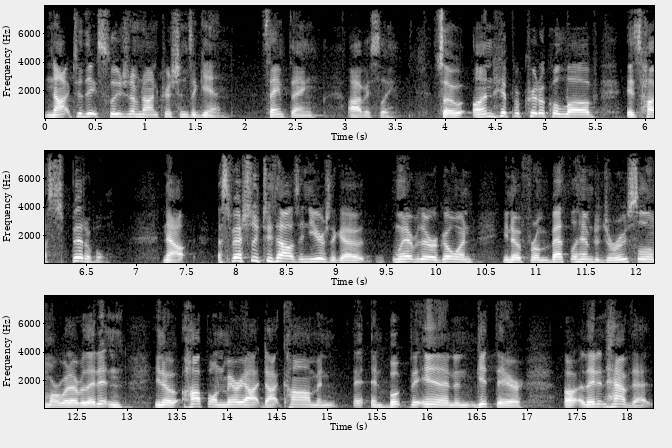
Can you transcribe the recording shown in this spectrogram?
not to the exclusion of non Christians again. Same thing, obviously. So, unhypocritical love is hospitable. Now, especially 2,000 years ago, whenever they were going, you know, from Bethlehem to Jerusalem or whatever, they didn't, you know, hop on Marriott.com and, and book the inn and get there. Uh, they didn't have that.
